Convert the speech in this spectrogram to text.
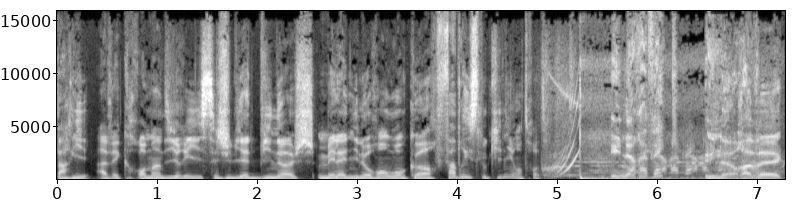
Paris avec Romain Duris, Juliette Binoche, Mélanie Laurent ou encore Fabrice Lucchini entre autres. Une heure avec Une heure avec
